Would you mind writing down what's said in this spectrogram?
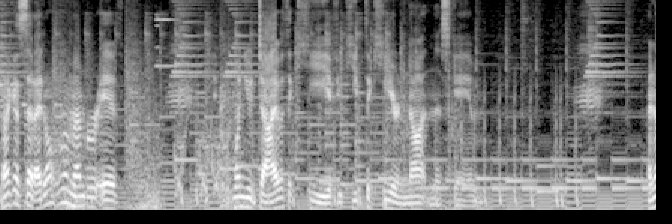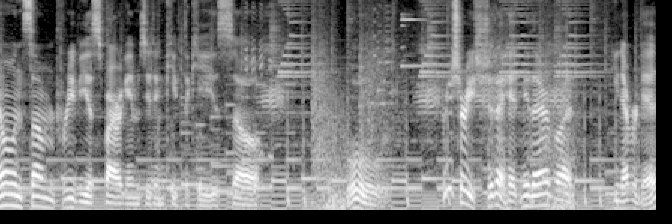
Like I said, I don't remember if when you die with a key, if you keep the key or not in this game. I know in some previous Spyro games you didn't keep the keys, so... Ooh. Pretty sure he should have hit me there, but he never did.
